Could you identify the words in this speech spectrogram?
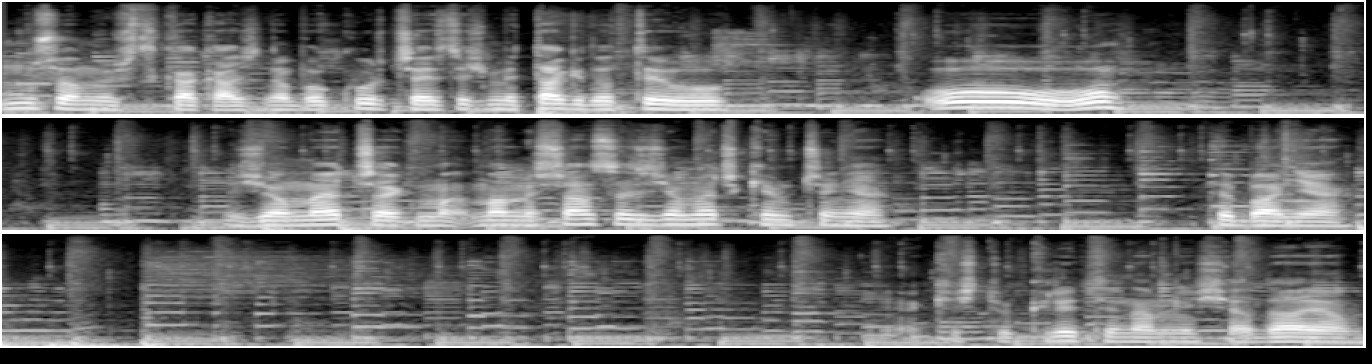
Muszą już skakać, no bo kurczę, jesteśmy tak do tyłu. Uuu. Ziomeczek. Ma, mamy szansę z ziomeczkiem, czy nie? Chyba nie. Jakieś tu kryty na mnie siadają.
